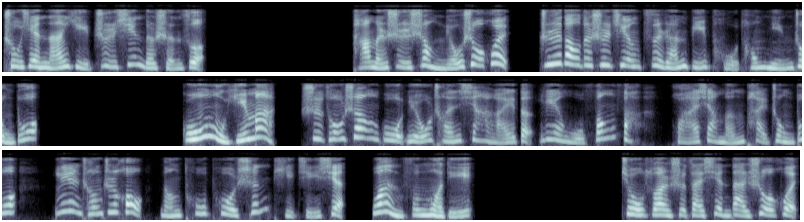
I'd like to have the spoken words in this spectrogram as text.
出现难以置信的神色。他们是上流社会，知道的事情自然比普通民众多。古武一脉是从上古流传下来的练武方法，华夏门派众多，练成之后能突破身体极限。万夫莫敌，就算是在现代社会，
